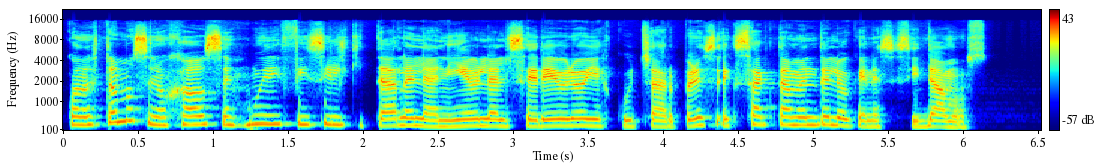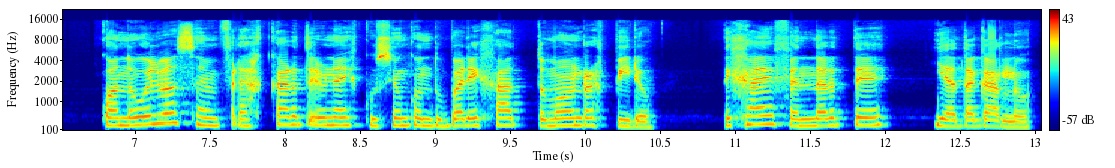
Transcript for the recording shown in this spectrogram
Cuando estamos enojados es muy difícil quitarle la niebla al cerebro y escuchar, pero es exactamente lo que necesitamos. Cuando vuelvas a enfrascarte en una discusión con tu pareja, toma un respiro, deja de defenderte y atacarlo,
